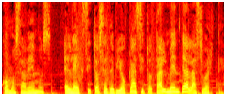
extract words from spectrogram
como sabemos, el éxito se debió casi totalmente a la suerte.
